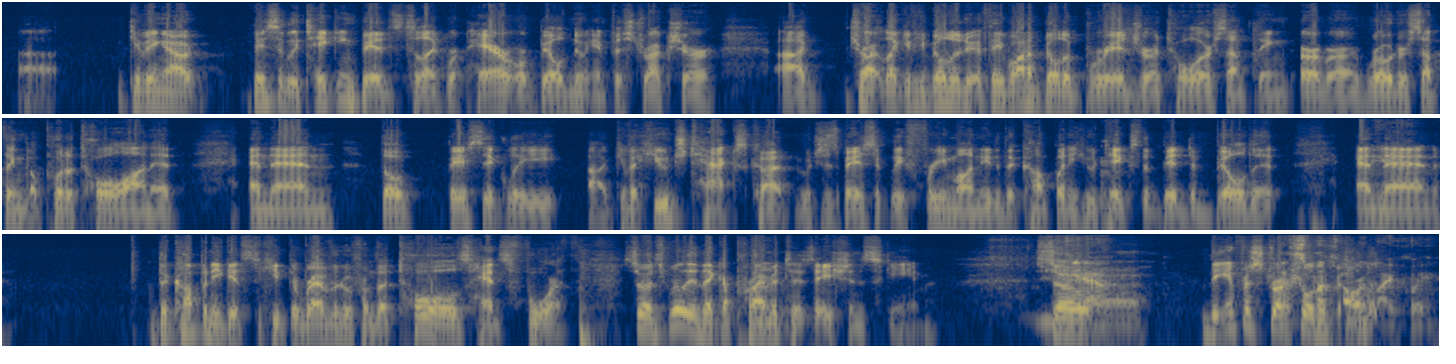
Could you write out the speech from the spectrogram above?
uh, giving out basically taking bids to like repair or build new infrastructure. Uh, chart like if you build a new, if they want to build a bridge or a toll or something or, or a road or something, they'll put a toll on it, and then they'll basically uh, give a huge tax cut, which is basically free money to the company who takes the bid to build it, and Yeah. then the company gets to keep the revenue from the tolls henceforth. So it's really like a privatization scheme. So yeah. the infrastructural development likely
